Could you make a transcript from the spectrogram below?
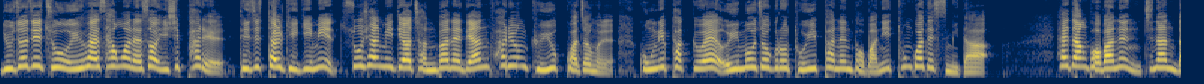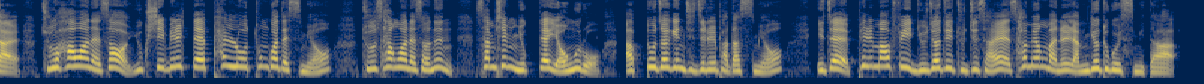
뉴저지 주의회 상원에서 28일 디지털 기기 및 소셜미디어 전반에 대한 활용 교육 과정을 공립학교에 의무적으로 도입하는 법안이 통과됐습니다. 해당 법안은 지난달 주 하원에서 61대 8로 통과됐으며 주 상원에서는 36대 0으로 압도적인 지지를 받았으며 이제 필머피 뉴저지 주지사의 서명만을 남겨두고 있습니다.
